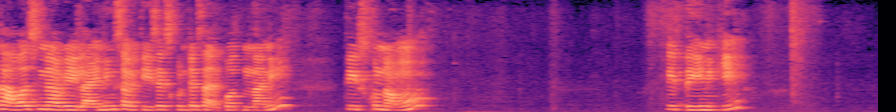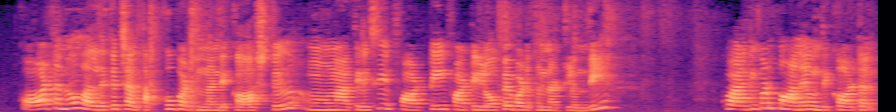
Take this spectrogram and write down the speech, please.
కావాల్సినవి లైనింగ్స్ అవి తీసేసుకుంటే సరిపోతుందని తీసుకున్నాము. దీనికి కాటన్ వాళ్ళ దగ్గర చాలా తక్కువ పడుతుందండి కాస్ట్. నాకు తెలిసి ఫార్టీ ఫార్టీ లోపే పడుతున్నట్లుంది. క్వాలిటీ కూడా బాగానే ఉంది కాటన్.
